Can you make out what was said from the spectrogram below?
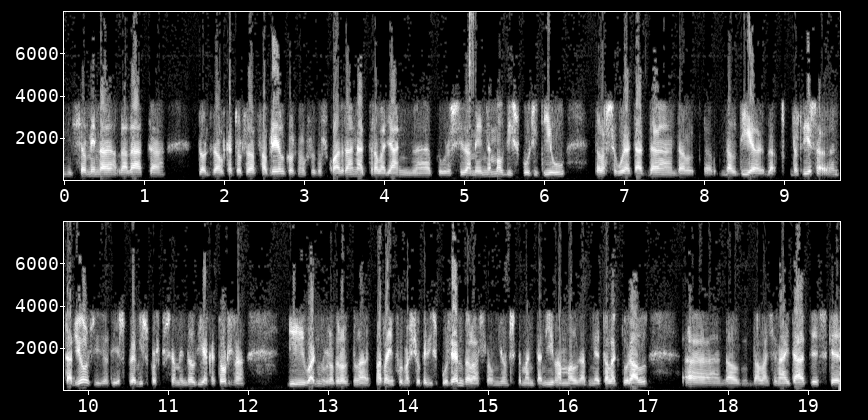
inicialment la, la data doncs el 14 de febrer el cos de Mossos d'Esquadra ha anat treballant eh, progressivament amb el dispositiu de la seguretat de, de, de, del dia, de, dels dies anteriors i dels dies previs, però especialment del dia 14. I bueno, nosaltres, per la informació que disposem de les reunions que mantenim amb el gabinet electoral eh, de, de la Generalitat, és que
